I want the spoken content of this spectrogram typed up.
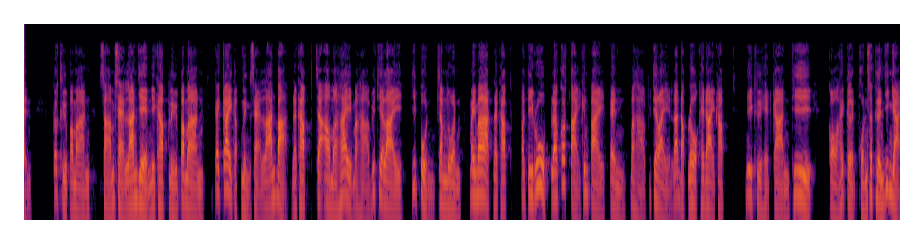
3%ก็คือประมาณ3แสนล้านเยนนี่ครับหรือประมาณใกล้ๆกับ1แสนล้านบาทนะครับจะเอามาให้มหาวิทยาลัยญี่ปุ่นจำนวนไม่มากนะครับ ปฏิรูปแล้วก็ไต่ขึ้นไปเป็นมหาวิทยาลัยระดับโลกให้ได้ครับ นี่คือเหตุการณ์ที่ก่อให้เกิดผลสะเทือนยิ่งใหญ่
